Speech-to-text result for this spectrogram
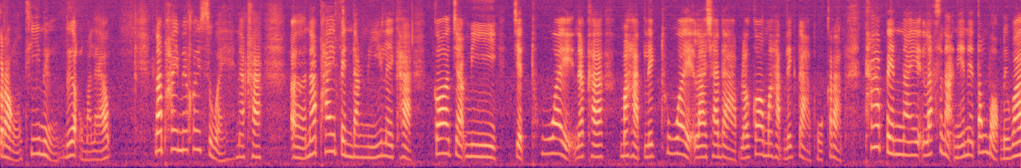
กล่องที่ 1 เลือกออกมาแล้ว หน้าไพ่ไม่ค่อยสวยนะคะหน้าไพ่เป็นดังนี้เลยค่ะ ก็จะมี7ถ้วยนะคะ มหัดเล็กถ้วย ราชาดาบ แล้วก็มหัดเล็กดาบหัวกลับ ถ้าเป็นในลักษณะนี้เนี่ยต้องบอกเลยว่า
